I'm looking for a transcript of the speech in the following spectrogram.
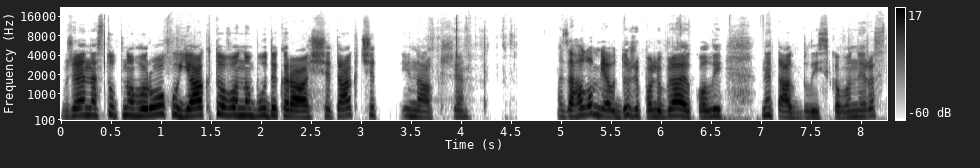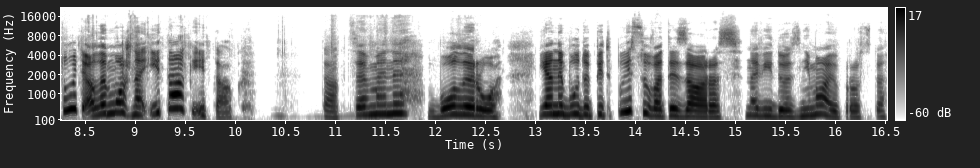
вже наступного року, як то воно буде краще, так чи інакше. Загалом я дуже полюбляю, коли не так близько вони ростуть, але можна і так, і так. Так, це в мене болеро. Я не буду підписувати зараз, на відео знімаю просто.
